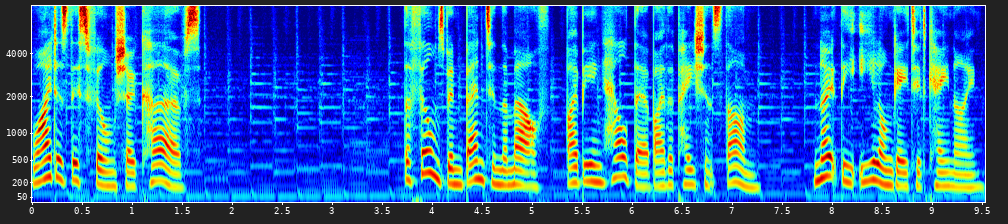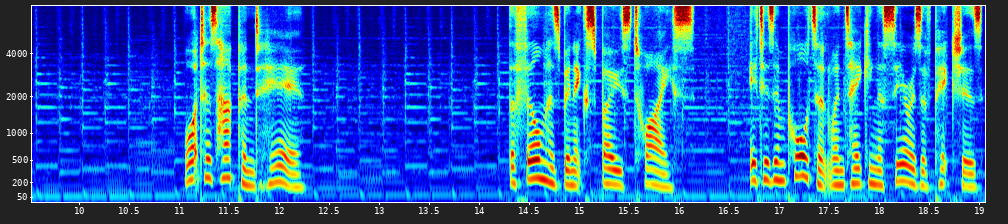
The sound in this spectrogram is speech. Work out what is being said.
Why does this film show curves? The film's been bent in the mouth by being held there by the patient's thumb. Note the elongated canine. What has happened here? The film has been exposed twice. It is important when taking a series of pictures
